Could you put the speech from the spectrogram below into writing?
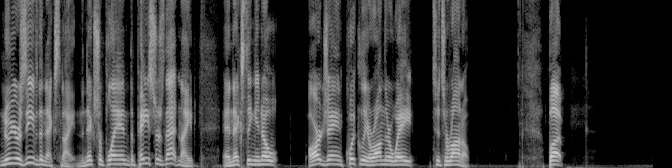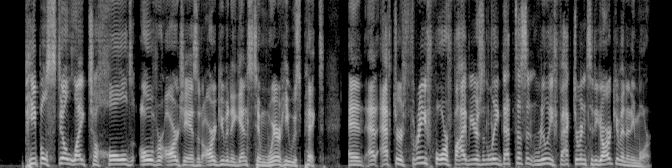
New Year's Eve the next night. And the Knicks are playing the Pacers that night. And next thing you know, RJ and Quickley are on their way to Toronto. But people still like to hold over RJ as an argument against him where he was picked. And after three, four, five years in the league, that doesn't really factor into the argument anymore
